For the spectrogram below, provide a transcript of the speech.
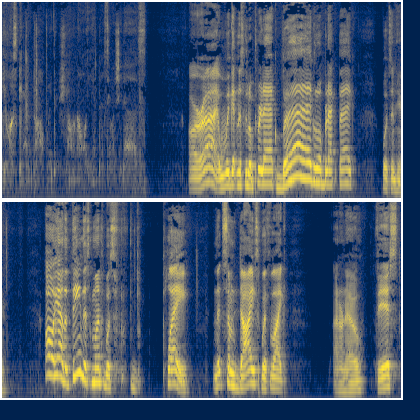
We was scared dog with it. She don't know yet. Let's see what she does. Alright. Well, we got in this little black bag. little black bag. What's in here? Oh, yeah. The theme this month was play. And it's some dice with like, I don't know, fist,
